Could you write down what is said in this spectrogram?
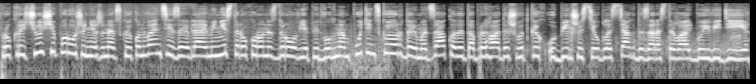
Про кричущі порушення Женевської конвенції заявляє міністр охорони здоров'я під вогнем путінської орди, медзаклади та бригади швидких у більшості областях, де зараз тривають бойові дії.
